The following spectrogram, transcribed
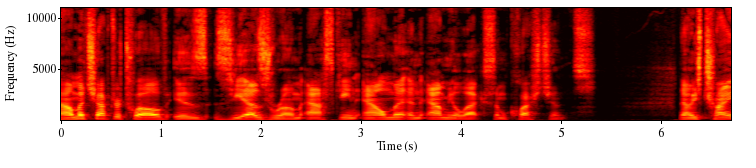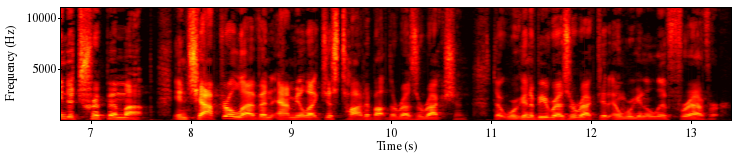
Alma chapter 12 is Zeezrom asking Alma and Amulek some questions. Now he's trying to trip him up. In chapter 11, Amulek just taught about the resurrection, that we're going to be resurrected and we're going to live forever.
